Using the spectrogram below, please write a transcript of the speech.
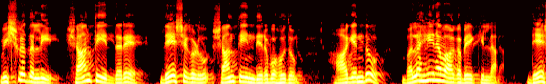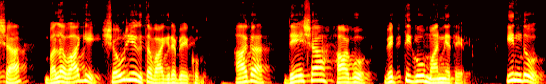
ವಿಶ್ವದಲ್ಲಿ ಶಾಂತಿ ಇದ್ದರೆ ದೇಶಗಳು ಶಾಂತಿಯಿಂದಿರಬಹುದು. ಹಾಗೆಂದು ಬಲಹೀನವಾಗಬೇಕಿಲ್ಲ. ದೇಶ ಬಲವಾಗಿ ಶೌರ್ಯಯುತವಾಗಿರಬೇಕು. ಆಗ ದೇಶ ಹಾಗೂ ವ್ಯಕ್ತಿಗೂ ಮಾನ್ಯತೆ. ಇಂದು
